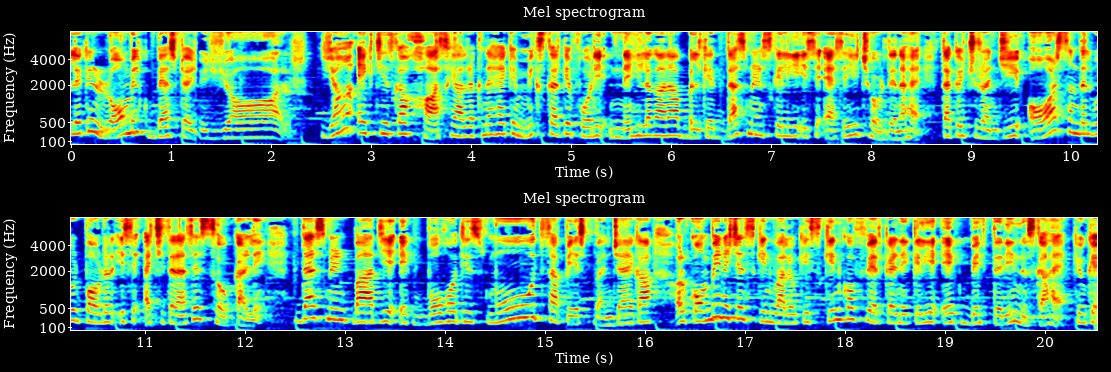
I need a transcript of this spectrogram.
लेकिन रॉ मिल्क बेस्ट है, यार। यहाँ एक चीज़ का खास ख्याल रखना है कि मिक्स करके फौरी नहीं लगाना, बल्कि 10 मिनट्स के लिए इसे ऐसे ही छोड़ देना है, ताकि चुरंजी और संदलवुड पाउडर इसे अच्छी तरह से सोक कर लें। 10 मिनट बाद ये एक बहुत ही स्मूथ सा पेस्ट बन जाएगा और कॉम्बिनेशन स्किन वालों की स्किन को फेयर करने के लिए एक बेहतरीन नुस्खा है, क्योंकि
